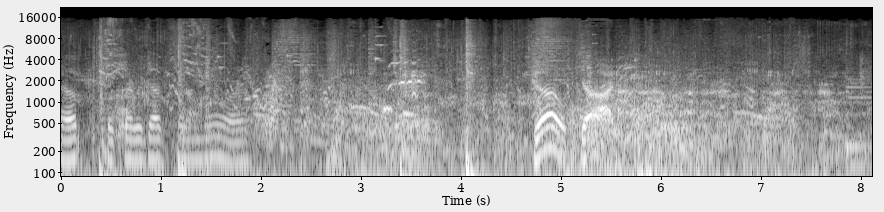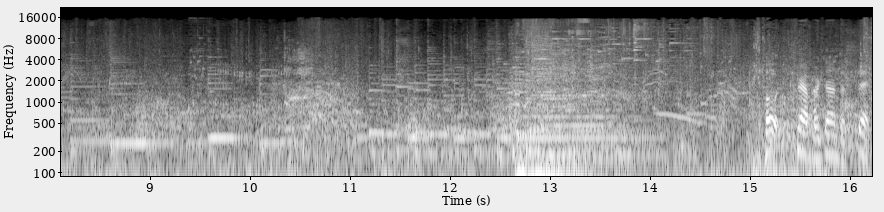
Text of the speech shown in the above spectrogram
Oh, looks like we got some more. Oh, God. Holy crap, we're down to six.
